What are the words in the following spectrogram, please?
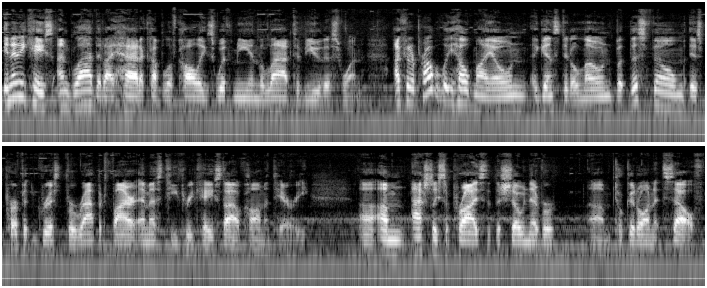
In any case, I'm glad that I had a couple of colleagues with me in the lab to view this one. I could have probably held my own against it alone, but this film is perfect grist for rapid fire MST3K style commentary. Uh, I'm actually surprised that the show never um, took it on itself.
